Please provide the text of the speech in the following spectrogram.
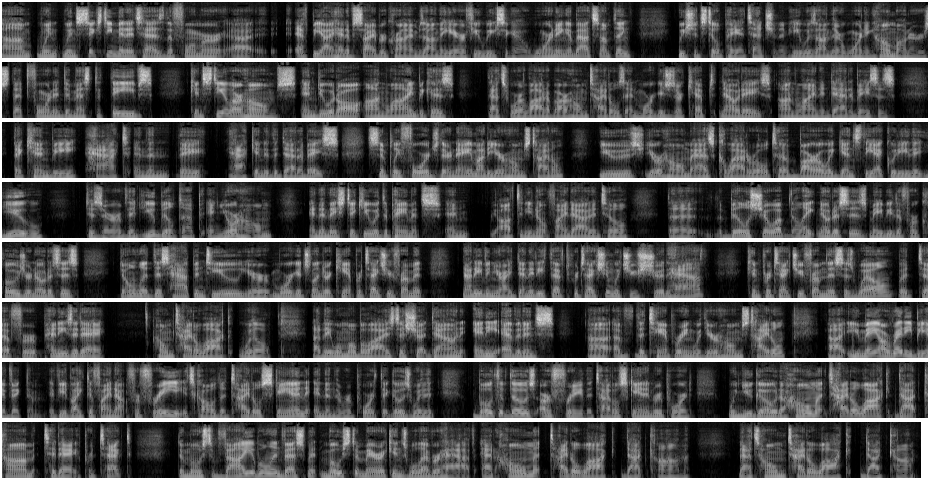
um, when when 60 Minutes has the former uh, FBI head of cyber crimes on the air a few weeks ago warning about something, we should still pay attention. And he was on there warning homeowners that foreign and domestic thieves can steal our homes and do it all online because that's where a lot of our home titles and mortgages are kept nowadays, online in databases that can be hacked, and then they hack into the database, simply forge their name onto your home's title, use your home as collateral to borrow against the equity that you deserve, that you built up in your home, and then they stick you with the payments. And often you don't find out until the, the bills show up, the late notices, maybe the foreclosure notices. Don't let this happen to you. Your mortgage lender can't protect you from it. Not even your identity theft protection, which you should have, can protect you from this as well, but uh, for pennies a day. Home Title Lock will. Uh, they will mobilize to shut down any evidence uh, of the tampering with your home's title. Uh, you may already be a victim. If you'd like to find out for free, it's called a title scan and then the report that goes with it. Both of those are free, the title scan and report, when you go to hometitlelock.com today. Protect the most valuable investment most Americans will ever have at hometitlelock.com. That's hometitlelock.com.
